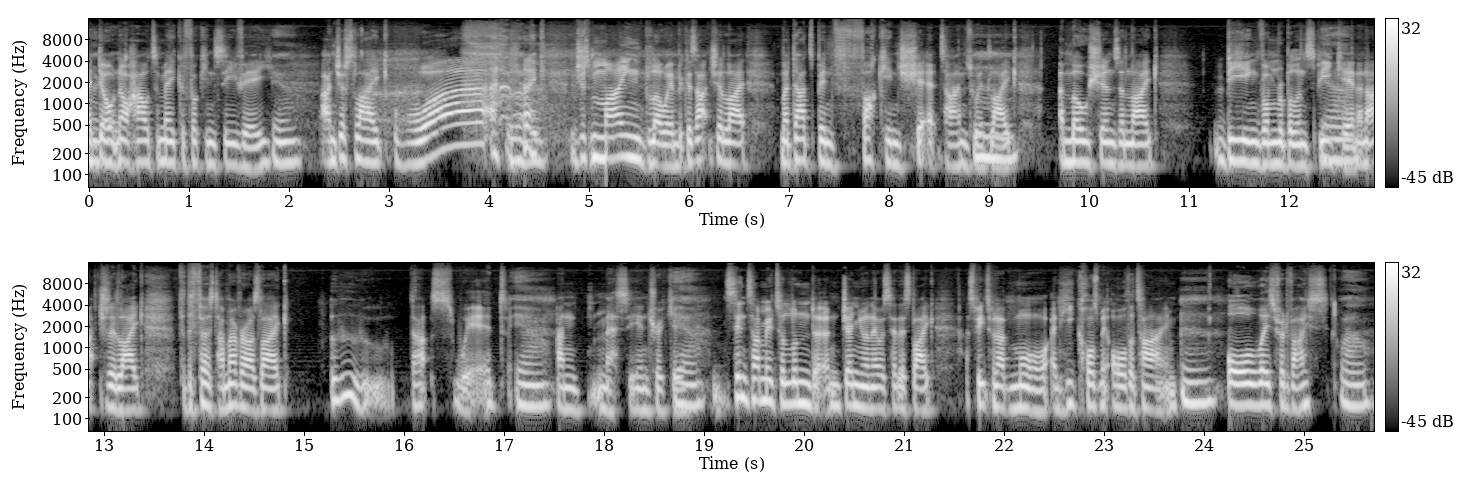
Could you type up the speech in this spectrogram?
I Mm. my don't God. know how to make a fucking CV. Yeah. And just like, what? like, just mind blowing because actually, like, my dad's been fucking shit at times Mm. with like emotions and like being vulnerable and speaking. Yeah. And actually, like, for the first time ever, I was like, ooh, that's weird Yeah. and messy and tricky. Yeah. Since I moved to London, genuinely, I would say this like, I speak to my dad more and he calls me all the time, Mm. always for advice Wow.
